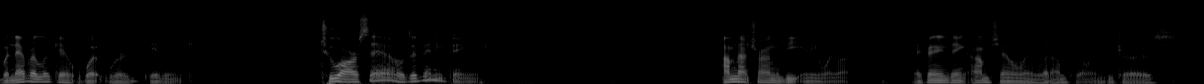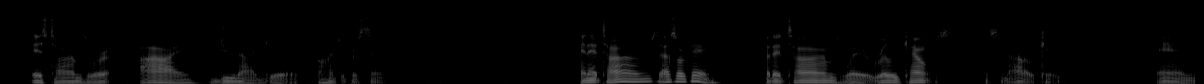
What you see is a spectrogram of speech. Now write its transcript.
but never look at what we're giving to ourselves, if anything. I'm not trying to beat anyone up. If anything, I'm channeling what I'm feeling because it's times where I do not give 100%. And at times, that's okay. But at times where it really counts, it's not okay. And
